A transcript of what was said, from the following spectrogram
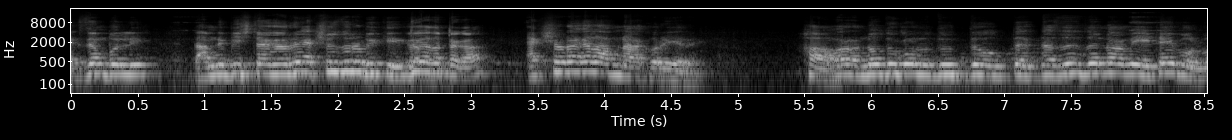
এক্সাম বললি আপনি বিশ টাকা করে একশো জোড়া বিক্রি দুই হাজার টাকা? একশো টাকা লাভ না করে এর নতুন উদ্যোক্তাদের জন্য আমি এটাই বলব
